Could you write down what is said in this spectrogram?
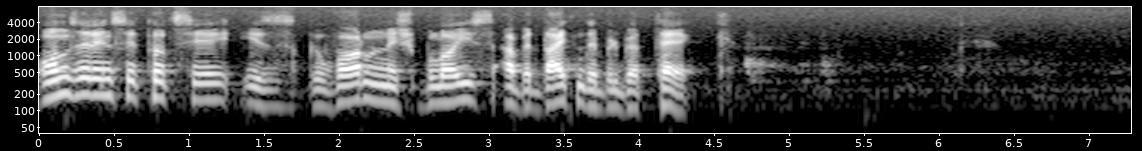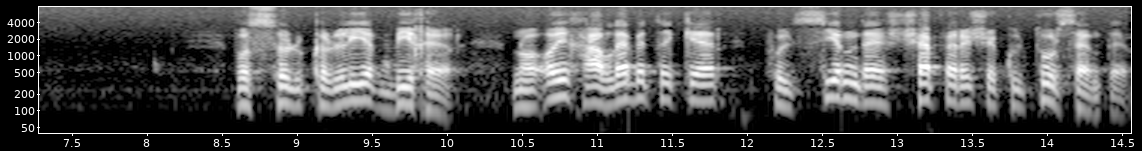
Unsere Institution ist geworden nicht bloß eine bedeutende Bibliothek, wo zirkuliert Bücher, nur euch ein lebendiger, pulsierender, schöpferischer Kulturcenter.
